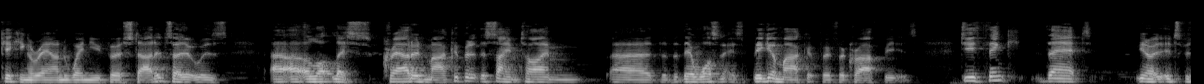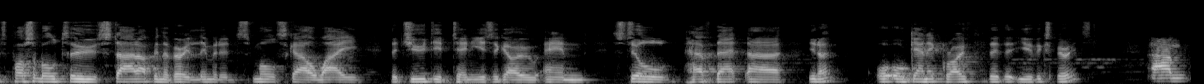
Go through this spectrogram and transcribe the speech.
kicking around when you first started, so it was uh, a lot less crowded market, but at the same time, uh, that there wasn't as big a market for, for craft beers. Do you think that you know it's, it's possible to start up in the very limited, small scale way that you did 10 years ago and still have that, uh, you know, organic growth that, that you've experienced? Um,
